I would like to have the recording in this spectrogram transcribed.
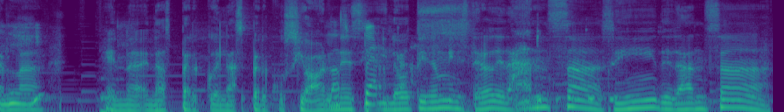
en, la- y- en, la- en las, percu- en las percusiones Las y luego percas. tienen un ministerio de danza, sí, de danza,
